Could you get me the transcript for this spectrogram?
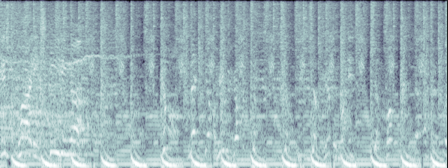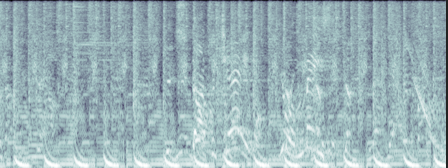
This party's heating up. The chain. You're amazing.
